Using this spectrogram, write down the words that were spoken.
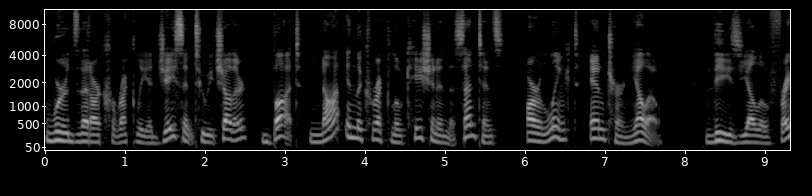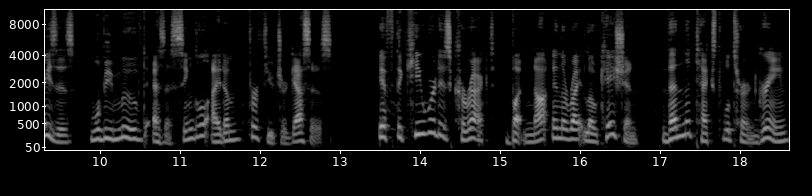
Words that are correctly adjacent to each other, but not in the correct location in the sentence, are linked and turn yellow. These yellow phrases will be moved as a single item for future guesses. If the keyword is correct, but not in the right location, then the text will turn green,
